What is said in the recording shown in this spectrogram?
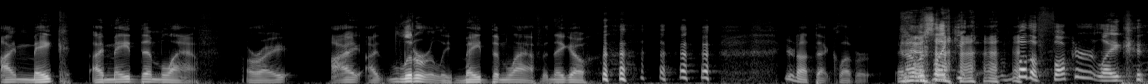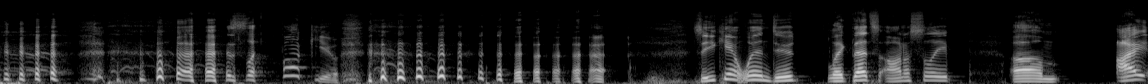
I make I made them laugh. All right, I I literally made them laugh, and they go, "You're not that clever." And I was like, "Motherfucker!" Like, it's like, "Fuck you." so you can't win, dude. Like that's honestly, um, I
